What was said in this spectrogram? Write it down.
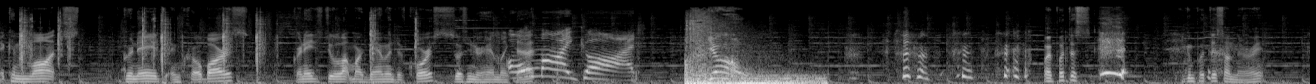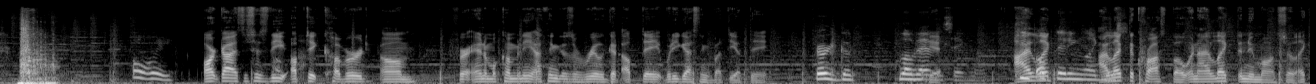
It can launch grenades and crowbars. Grenades do a lot more damage, of course. Goes in your hand like oh that. my god. Yo! Wait, put this. You can put this on there, right? Oh wait. Alright, guys, this is the update covered um, for Animal Company. I think there's a really good update. What do you guys think about the update? Very good. Love it. Yeah. signal. I Keep like updating like I this. like the crossbow and I like the new monster. Like,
